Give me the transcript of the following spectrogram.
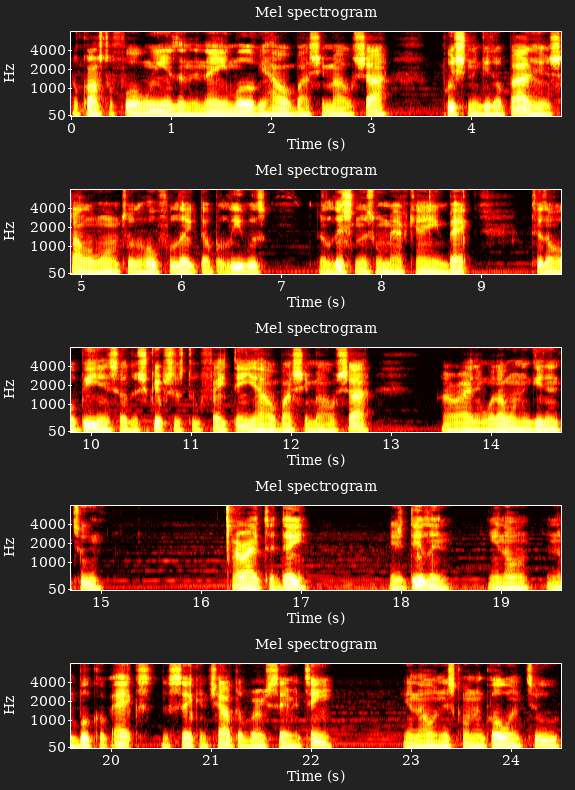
across the four winds in the name of Yahweh by Shemal Shah, pushing to get up out of here. Shalom to the hopeful leg, the believers, the listeners who have came back to the obedience of the scriptures through faith in Yahweh Bashim al Shah. All right, and what I want to get into, all right, today is dealing, you know, in the book of Acts, the second chapter, verse 17, you know, and it's going to go into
